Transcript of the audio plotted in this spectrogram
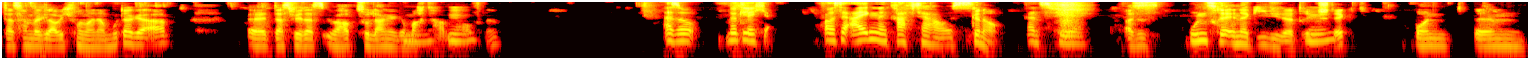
das haben wir, glaube ich, von meiner Mutter geerbt, äh, dass wir das überhaupt so lange gemacht haben. Mhm. Auch, ne? Also wirklich aus der eigenen Kraft heraus. Genau. Ganz viel. Also es unsere Energie, die da drin Mhm. steckt. Und, ähm,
